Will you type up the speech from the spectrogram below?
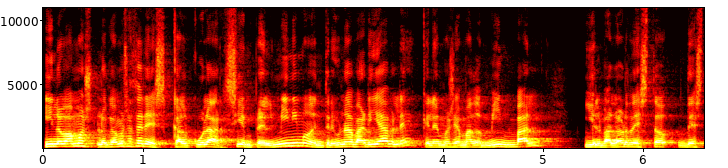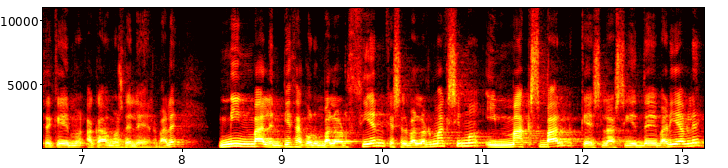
y lo, que vamos a hacer es calcular siempre el mínimo entre una variable que le hemos llamado minval y el valor de, esto, de este que acabamos de leer, ¿vale? Minval empieza con un valor 100, que es el valor máximo, y maxval, que es la siguiente variable,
